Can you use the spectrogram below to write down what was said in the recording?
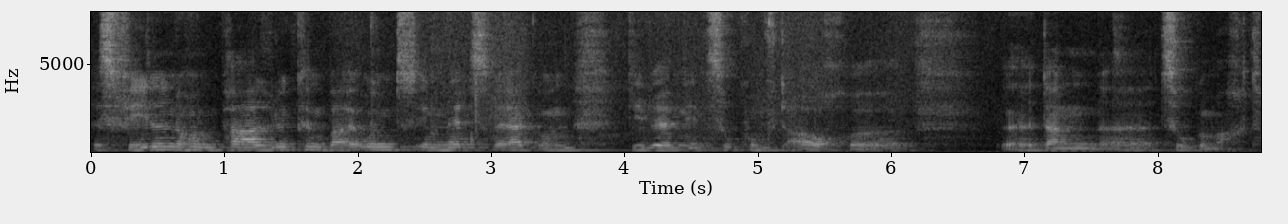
Es fehlen noch ein paar Lücken bei uns im Netzwerk und die werden in Zukunft auch äh, dann äh, zugemacht.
